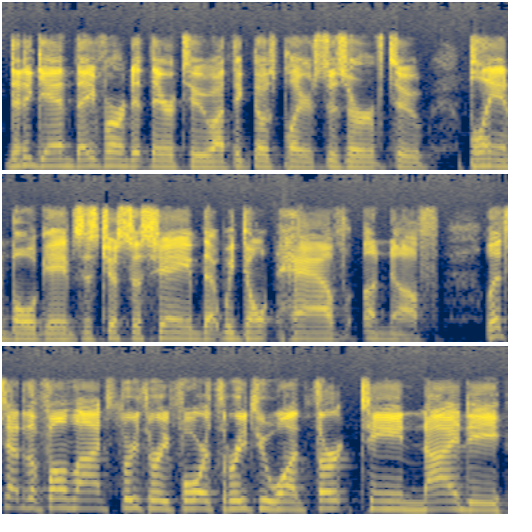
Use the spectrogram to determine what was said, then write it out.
then again, they've earned it there too. I think those players deserve to play in bowl games. It's just a shame that we don't have enough. Let's head to the phone lines 334 321 1390.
